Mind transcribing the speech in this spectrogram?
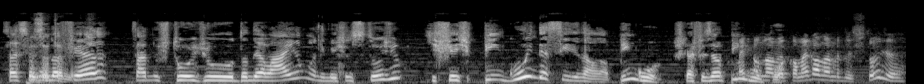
Sai segunda-feira. Sai no estúdio Dandelion, Animation Studio, que fez Pingu in the City. Não, não, Pingu. Os caras fizeram Como é, é Pingu. nome, como é que é o nome do estúdio?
